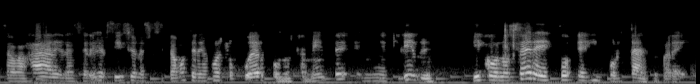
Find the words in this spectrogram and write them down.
trabajar, el hacer ejercicio, necesitamos tener nuestro cuerpo, nuestra mente en un equilibrio. Y conocer esto es importante para ello.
